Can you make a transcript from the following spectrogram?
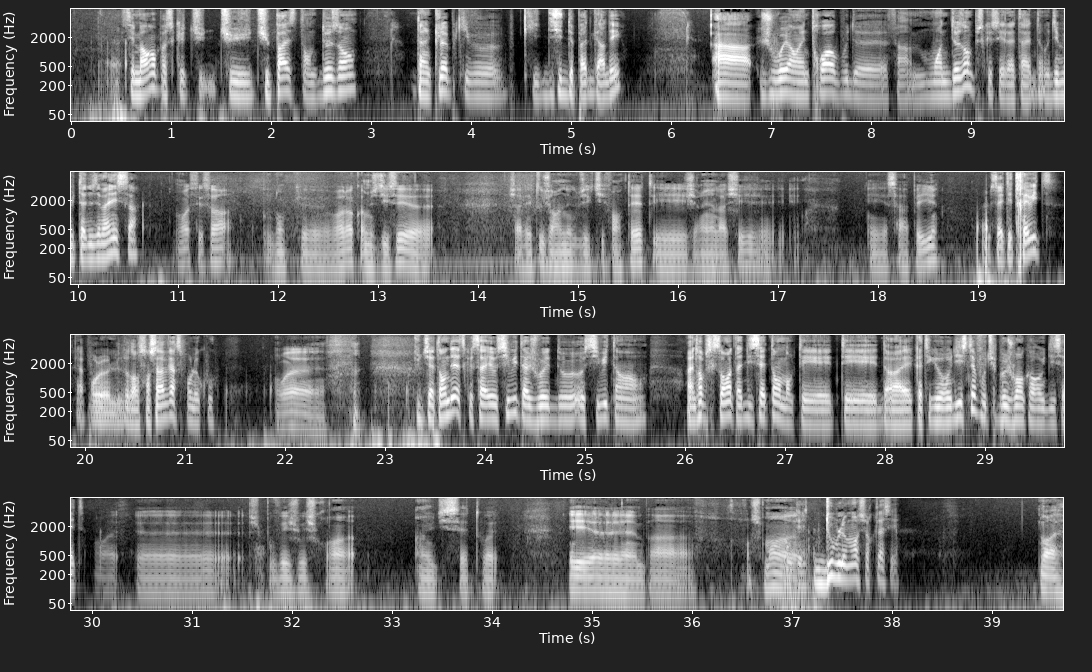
C'est marrant parce que tu, tu, tu passes dans deux ans d'un club qui veut qui décide de pas te garder à jouer en N3 au bout de enfin moins de deux ans puisque c'est au début de ta deuxième année ça Ouais, c'est ça. Donc euh, voilà, comme je disais, euh, j'avais toujours un objectif en tête et j'ai rien lâché et, et ça a payé. ça a été très vite là pour le, dans le sens inverse pour le coup Ouais, tu t'y attendais est-ce que ça aille aussi vite à jouer de- aussi vite en, en N3 parce que t'as 17 ans donc t'es es dans la catégorie 19 ou tu peux jouer encore U17 ouais. Euh, je pouvais jouer, je crois, en U17, ouais. Et euh, bah, franchement, Donc, euh, doublement surclassé ouais,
